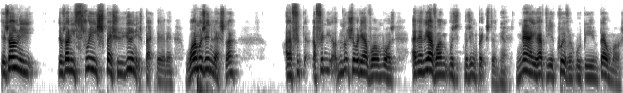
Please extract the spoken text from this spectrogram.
there's only there was only three special units back there then. One was in Leicester, and I think, I think I'm not sure where the other one was. And then the other one was was in Brixton. Yeah. Now you have the equivalent would be in Belmarsh.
